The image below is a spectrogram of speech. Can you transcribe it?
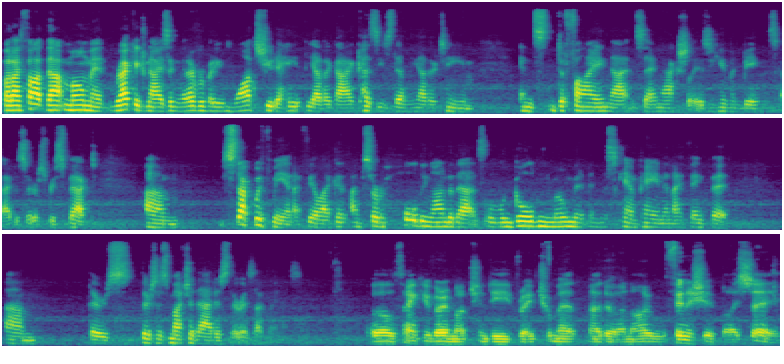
But I thought that moment, recognizing that everybody wants you to hate the other guy because he's on the other team, and defying that and saying, actually, as a human being, this guy deserves respect, um, stuck with me. And I feel like I'm sort of holding on to that as a little golden moment in this campaign. And I think that um, there's there's as much of that as there is ugliness. Well, thank you very much indeed, Rachel Maddow, and I will finish it by saying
